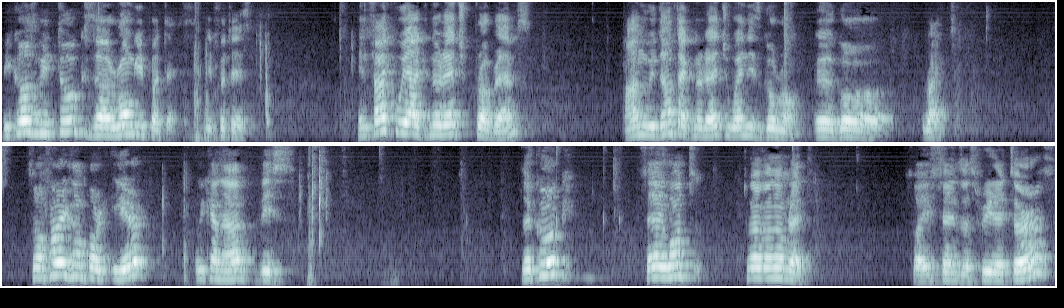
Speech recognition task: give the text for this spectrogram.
because we took the wrong hypothesis. In fact, we acknowledge problems, and we don't acknowledge when it's go wrong, uh, go right. So, for example, here we can have this. The cook say I want to have an omelette, so I send the three letters,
